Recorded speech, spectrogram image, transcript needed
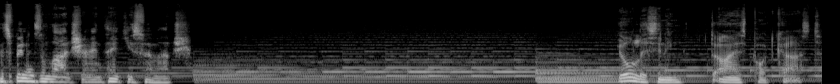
It's been a delight, Shane. Thank you so much. You're listening to IS Podcast.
